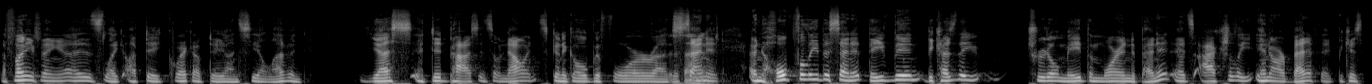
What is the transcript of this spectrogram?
The funny thing is, like, update, quick update on C11 yes, it did pass, and so now it's going to go before uh, the, the Senate. Senate. and hopefully the Senate. They've been because they Trudeau made them more independent. It's actually in our benefit because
